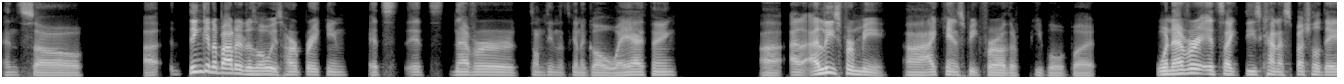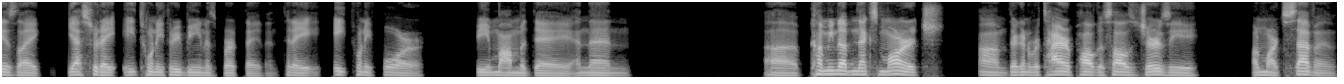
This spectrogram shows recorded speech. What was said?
And so uh thinking about it is always heartbreaking. It's it's never something that's gonna go away, I think. Uh at, at least for me. Uh I can't speak for other people, but whenever it's like these kind of special days like yesterday 823 being his birthday then today 824 being Mamba Day and then uh coming up next march um they're gonna retire Pau Gasol's jersey on march 7th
